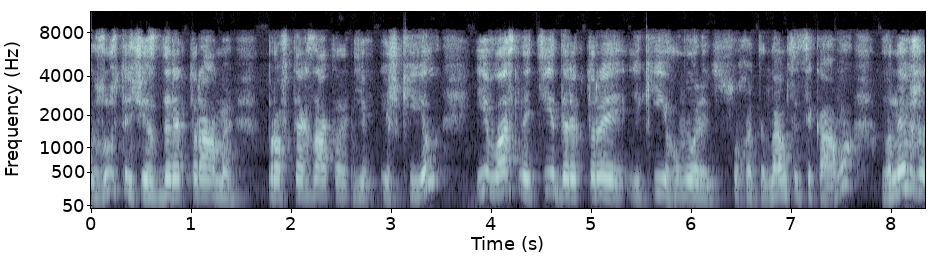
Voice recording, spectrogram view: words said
зустрічі з директорами профтехзакладів і шкіл. І, власне, ті директори, які говорять, слухайте, нам це цікаво, вони вже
